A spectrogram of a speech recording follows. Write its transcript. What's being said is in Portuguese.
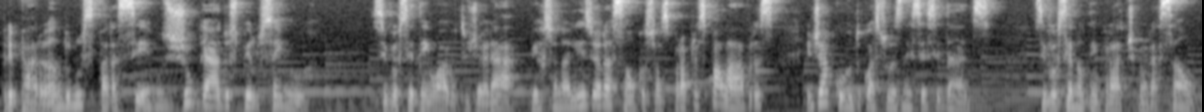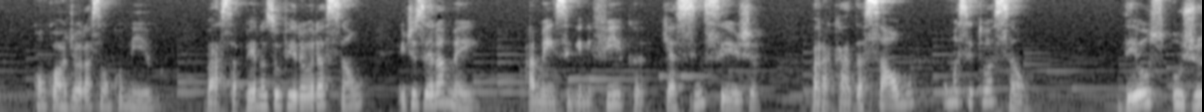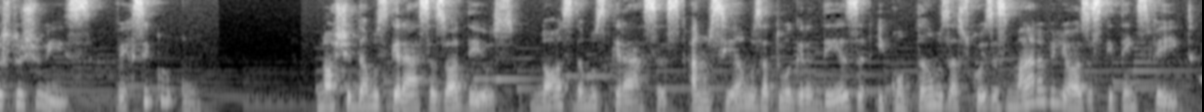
preparando-nos para sermos julgados pelo Senhor. Se você tem o hábito de orar, personalize a oração com suas próprias palavras e de acordo com as suas necessidades. Se você não tem prática de oração, concorde a oração comigo. Basta apenas ouvir a oração e dizer Amém. Amém significa que assim seja. Para cada salmo, uma situação. Deus, o justo juiz. Versículo 1. Nós te damos graças, ó Deus, nós damos graças, anunciamos a tua grandeza e contamos as coisas maravilhosas que tens feito.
